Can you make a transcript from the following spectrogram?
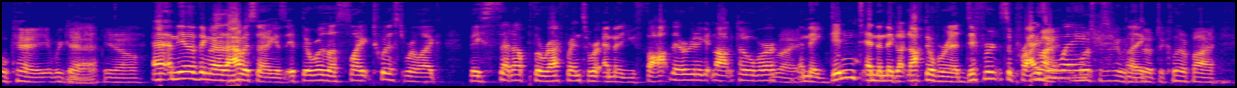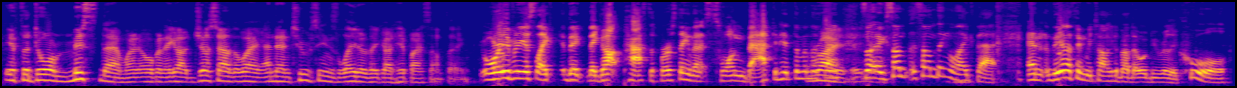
okay. We get Yeah. it. You know, And, and the other thing that I was saying is if there was a slight twist where like they set up the reference where and then you thought they were going to get knocked over Right. and they didn't and then they got knocked over in a different surprising right? way. More specifically, like, to, to clarify, if the door missed them when it opened, they got just out of the way, and then two scenes later, they got hit by something. or even just like they, they got past the first thing, and then it swung back and hit them in the Right, face. So like some, something like that. And the other thing we talked about that would be really cool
